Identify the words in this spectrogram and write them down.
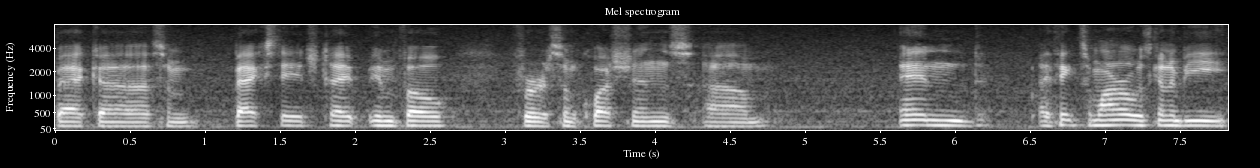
back uh, some backstage type info for some questions. Um, and I think tomorrow is going to be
